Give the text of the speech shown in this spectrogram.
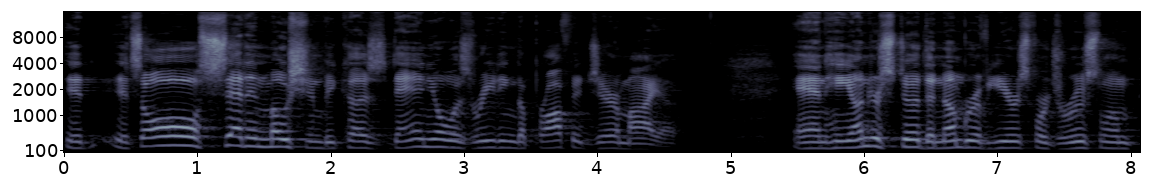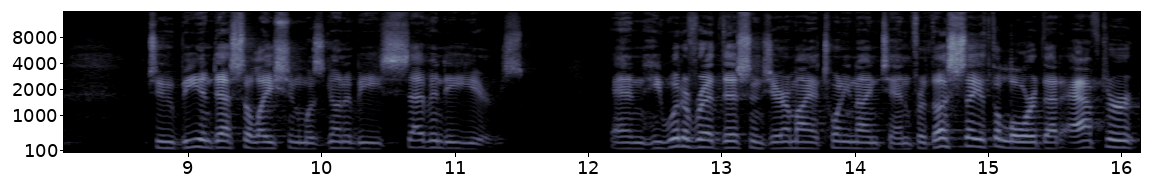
it, it's all set in motion because Daniel was reading the prophet Jeremiah. And he understood the number of years for Jerusalem to be in desolation was going to be 70 years. And he would have read this in Jeremiah 29:10, "For thus saith the Lord that after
